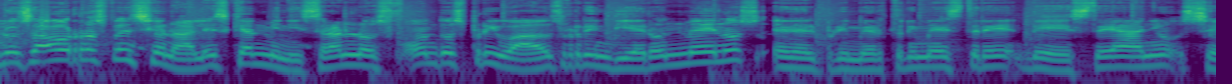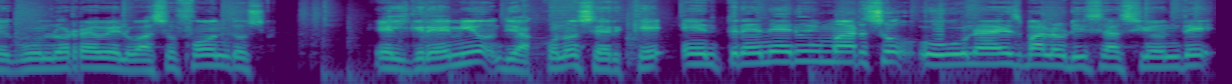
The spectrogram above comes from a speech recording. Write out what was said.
Los ahorros pensionales que administran los fondos privados rindieron menos en el primer trimestre de este año, según lo reveló Asofondos. El gremio dio a conocer que entre enero y marzo hubo una desvalorización de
